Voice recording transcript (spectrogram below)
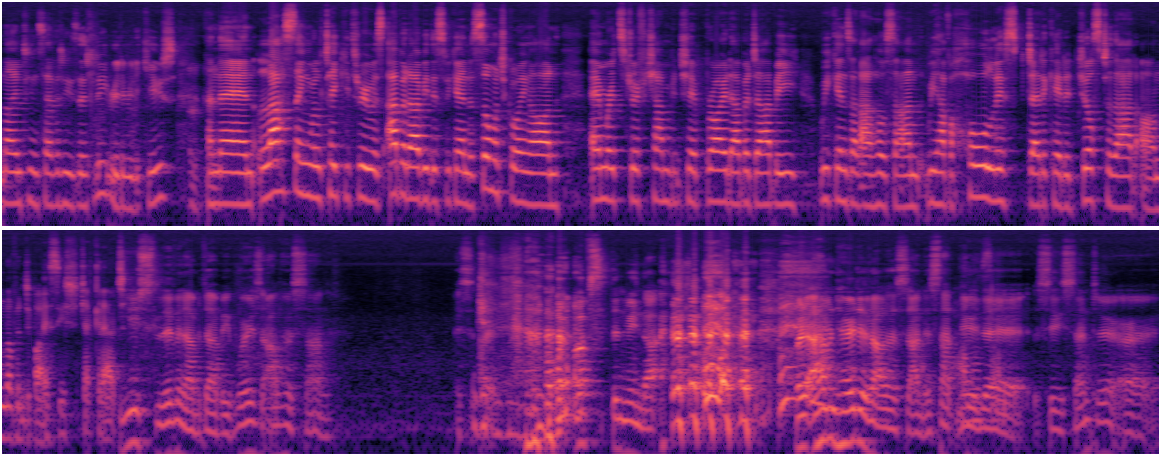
1970s Italy, really really cute. Okay. And then last thing we'll take you through is Abu Dhabi this weekend. There's so much going on. Emirates Drift Championship, Bride Abu Dhabi, weekends at Al Hosn. We have a whole list dedicated just to that on Lovin Dubai, so you should check it out. You used to live in Abu Dhabi. Where's Al Hassan? Is it, oops, didn't mean that. but I haven't heard of Al Hassan. Is that near the city centre or?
